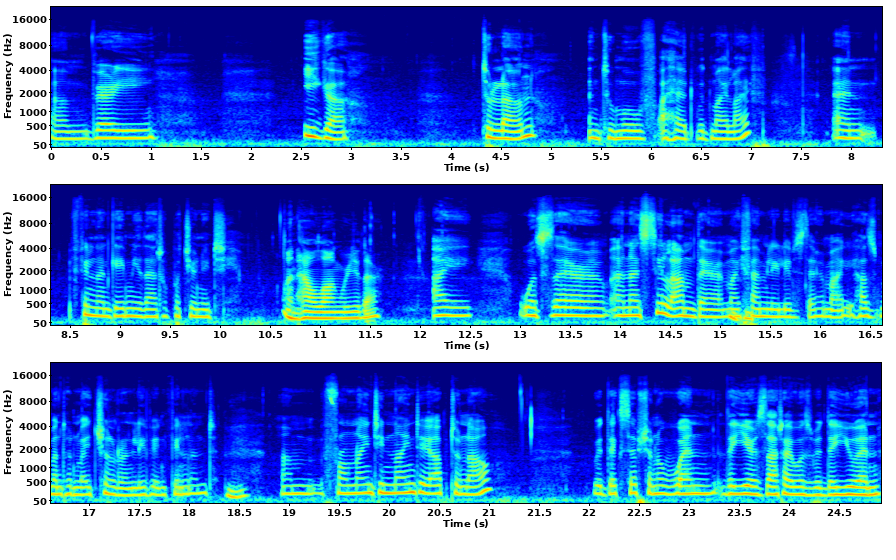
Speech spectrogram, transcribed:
um, very eager to learn and to move ahead with my life. And Finland gave me that opportunity. And how long were you there? I was there and I still am there. My Mhm. family lives there. My husband and my children live in Finland. Mm-hmm. Um, from 1990 up to now, with the exception of when the years that I was with the UN,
